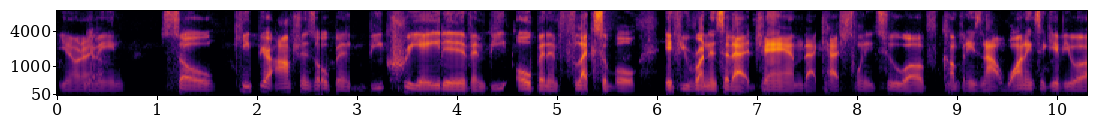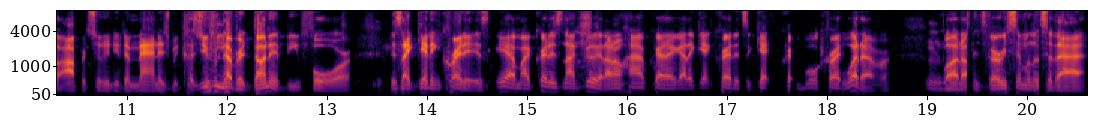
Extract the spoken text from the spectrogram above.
You know what yeah. I mean? So keep your options open, be creative and be open and flexible if you run into that jam, that catch 22 of companies not wanting to give you an opportunity to manage because you've never done it before. It's like getting credit is, yeah, my credit's not good. I don't have credit. I got to get credit to get more credit, whatever. Mm-hmm. But uh, it's very similar to that.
